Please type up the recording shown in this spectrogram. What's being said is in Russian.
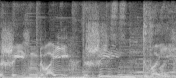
Жизнь двоих. Жизнь двоих.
